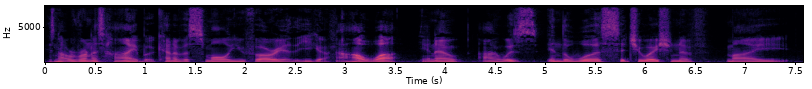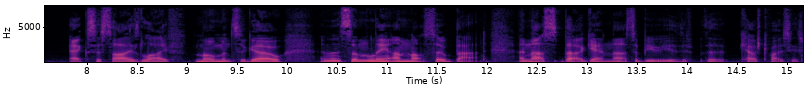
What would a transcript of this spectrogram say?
it's not a runner's high, but kind of a small euphoria that you go, oh, what? You know, I was in the worst situation of my exercise life moments ago, and then suddenly I'm not so bad. And that's that again. That's the beauty of the, the couch to five six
